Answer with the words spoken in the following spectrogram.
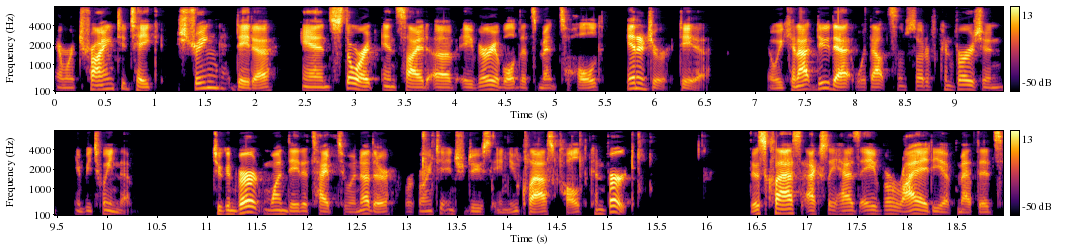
and we're trying to take string data and store it inside of a variable that's meant to hold integer data. And we cannot do that without some sort of conversion in between them. To convert one data type to another, we're going to introduce a new class called convert. This class actually has a variety of methods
